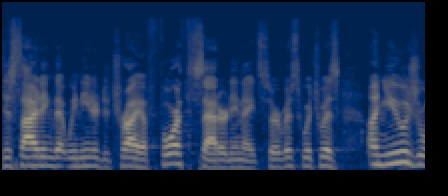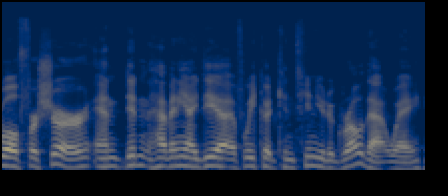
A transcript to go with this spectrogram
deciding that we needed to try a fourth Saturday night service, which was unusual for sure, and didn't have any idea if we could continue to grow that way.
